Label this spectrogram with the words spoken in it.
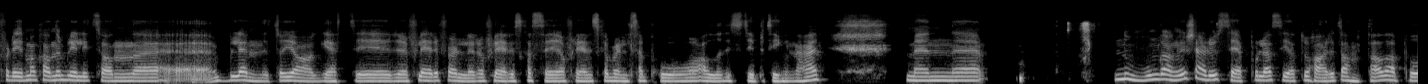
fordi man kan jo bli litt sånn uh, blendet og jage etter flere følgere, og flere skal se, og flere skal melde seg på, og alle disse type tingene her. Men uh, noen ganger så er det jo se på, la oss si at du har et antall da, på,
